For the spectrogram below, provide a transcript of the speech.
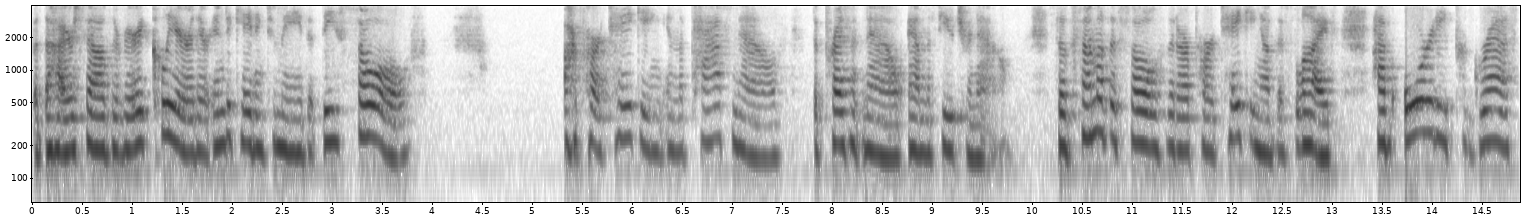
but the higher selves are very clear. They're indicating to me that these souls are partaking in the past now, the present now, and the future now. So some of the souls that are partaking of this life have already progressed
